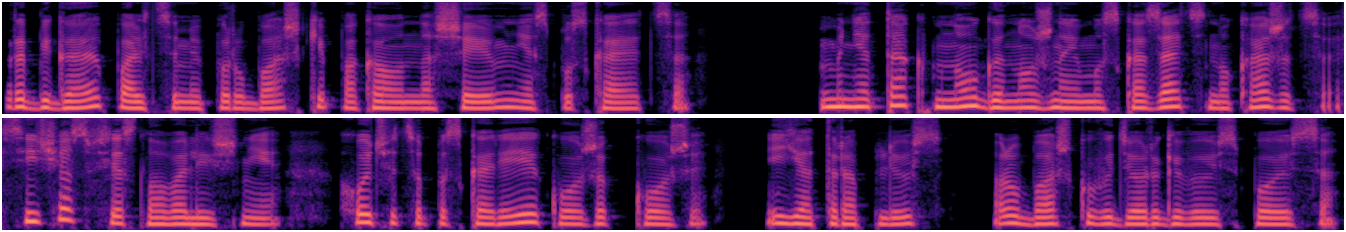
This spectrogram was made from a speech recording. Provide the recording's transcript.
Пробегаю пальцами по рубашке, пока он на шею мне спускается. Мне так много нужно ему сказать, но кажется, сейчас все слова лишние. Хочется поскорее кожа к коже. И я тороплюсь, рубашку выдергиваю из пояса.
